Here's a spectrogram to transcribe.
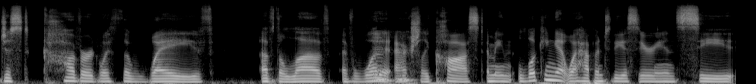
just covered with the wave of the love of what mm-hmm. it actually cost. I mean, looking at what happened to the Assyrian Sea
